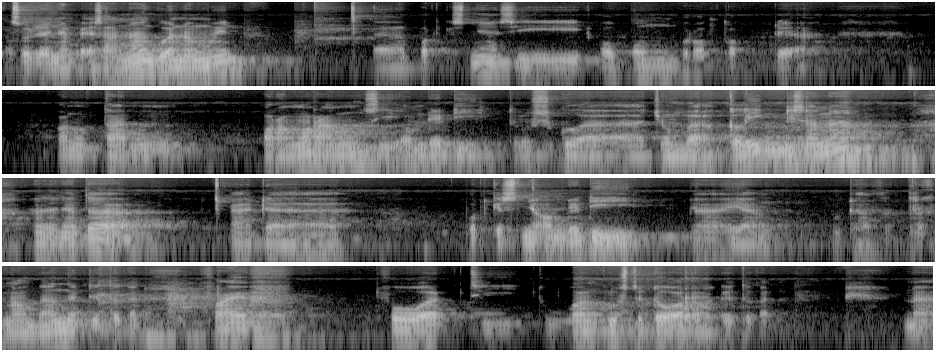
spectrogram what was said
Pas sudah nyampe sana gue nemuin uh, podcastnya si Om Brotot ya panutan orang-orang si Om Deddy. Terus gua coba klik di sana. Nah, ternyata ada podcastnya Om Deddy ya, yang udah terkenal banget itu kan. Five four three two one close the door gitu kan. Nah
